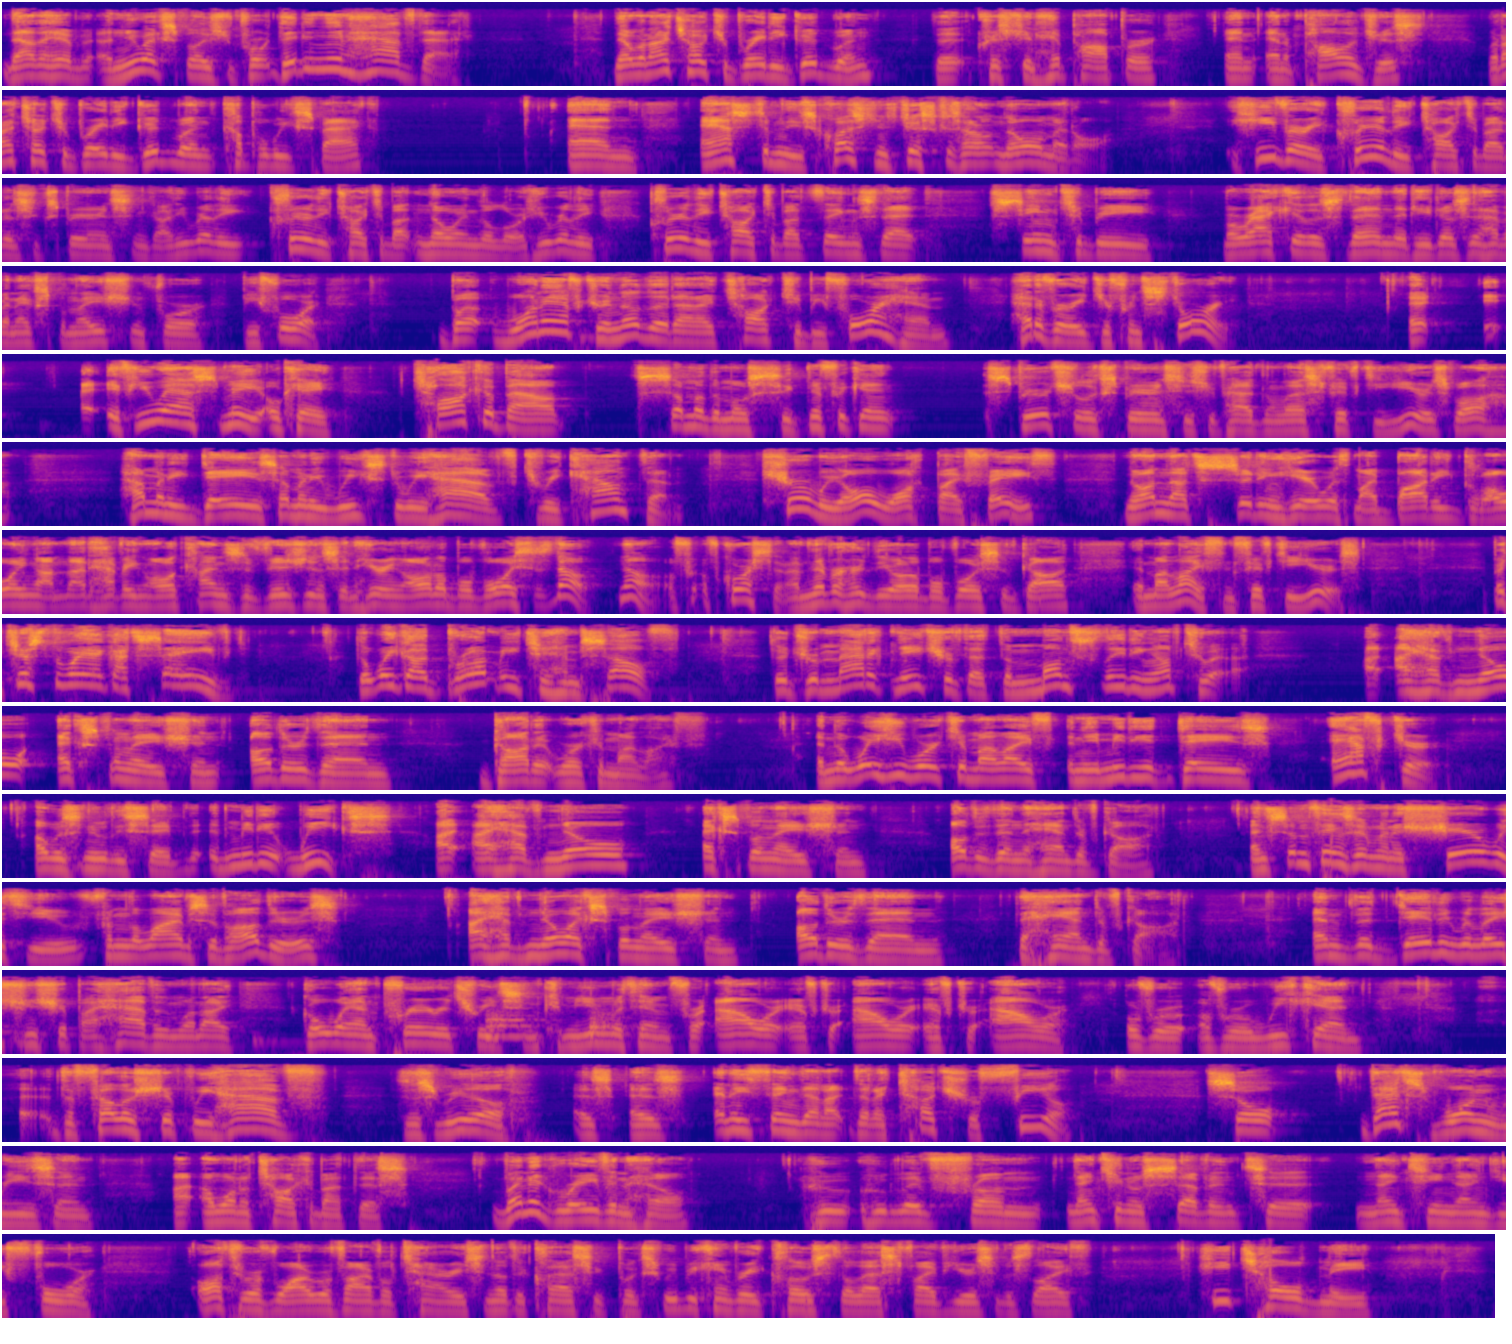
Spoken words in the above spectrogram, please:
Now they have a new explanation for it. They didn't even have that. Now, when I talked to Brady Goodwin, the Christian hip hopper and, and apologist, when I talked to Brady Goodwin a couple weeks back and asked him these questions just because I don't know him at all, he very clearly talked about his experience in God. He really clearly talked about knowing the Lord. He really clearly talked about things that seemed to be miraculous then that he doesn't have an explanation for before. But one after another that I talked to before him had a very different story. If you ask me, okay, talk about some of the most significant spiritual experiences you've had in the last 50 years, well, how many days, how many weeks do we have to recount them? Sure, we all walk by faith. No, I'm not sitting here with my body glowing. I'm not having all kinds of visions and hearing audible voices. No, no, of, of course not. I've never heard the audible voice of God in my life in 50 years. But just the way I got saved, the way God brought me to himself, the dramatic nature of that, the months leading up to it, I, I have no explanation other than God at work in my life. And the way he worked in my life in the immediate days after I was newly saved, the immediate weeks, I, I have no explanation other than the hand of God. And some things I'm going to share with you from the lives of others, I have no explanation other than the hand of God. And the daily relationship I have, and when I go away on prayer retreats and commune with Him for hour after hour after hour over, over a weekend, uh, the fellowship we have as real as, as anything that I, that I touch or feel. So that's one reason I, I want to talk about this. Leonard Ravenhill, who, who lived from 1907 to 1994, author of Why Revival Tarries and other classic books. We became very close the last five years of his life. He told me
